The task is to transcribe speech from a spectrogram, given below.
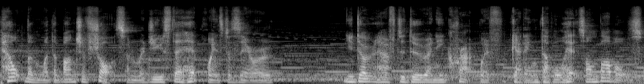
pelt them with a bunch of shots and reduce their hit points to zero. You don't have to do any crap with getting double hits on bubbles.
